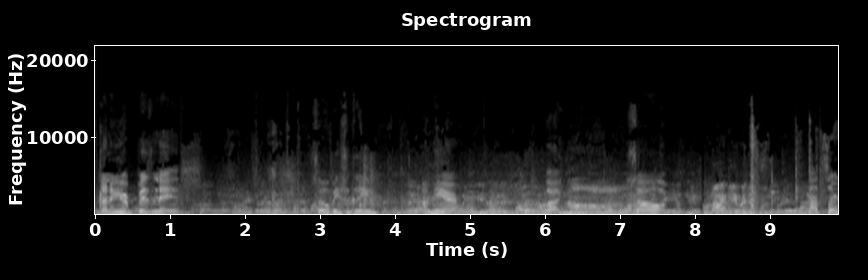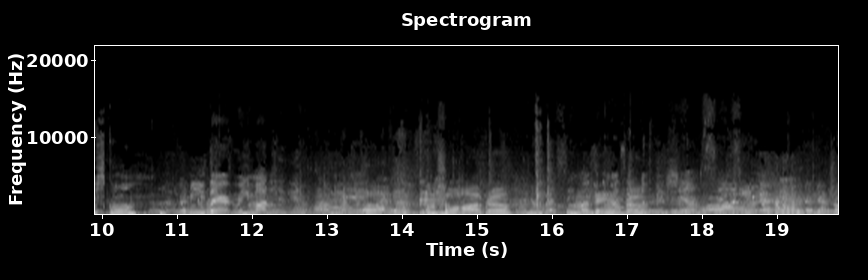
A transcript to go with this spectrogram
None of your business. So basically, I'm here. Vlog. So I gave her this one. that's our school. They're remodeling it. Oh. I'm so hot, bro. I know, but same must Damn, bro. Like shit, I'm sexy.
